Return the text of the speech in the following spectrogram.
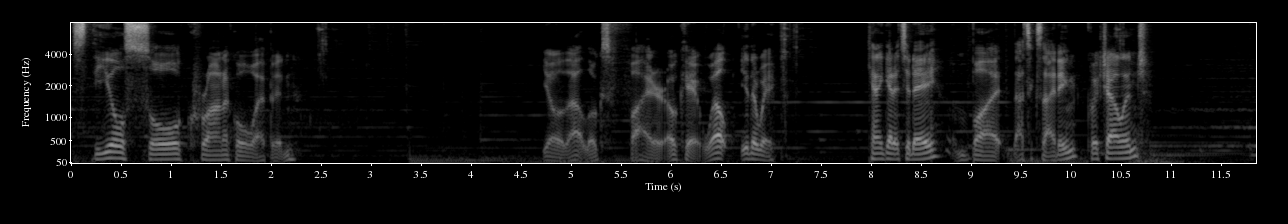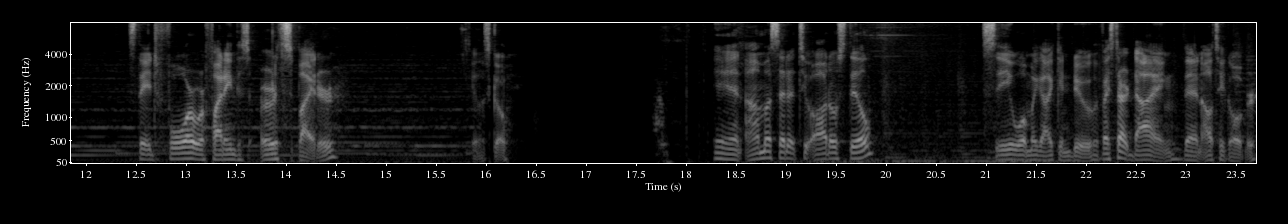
steel soul chronicle weapon. Yo, that looks fire. Okay, well, either way. Can't get it today, but that's exciting. Quick challenge. Stage 4, we're fighting this earth spider. Okay, let's go. And I'm gonna set it to auto still. See what my guy can do. If I start dying, then I'll take over.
